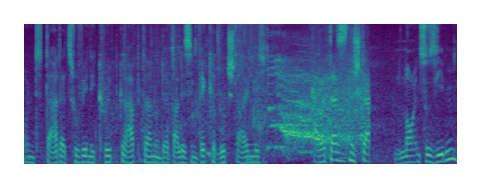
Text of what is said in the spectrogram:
und da hat er zu wenig Grip gehabt dann und der Ball ist ihm weggerutscht eigentlich. Aber das ist eine Stärke. 9 zu 7.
